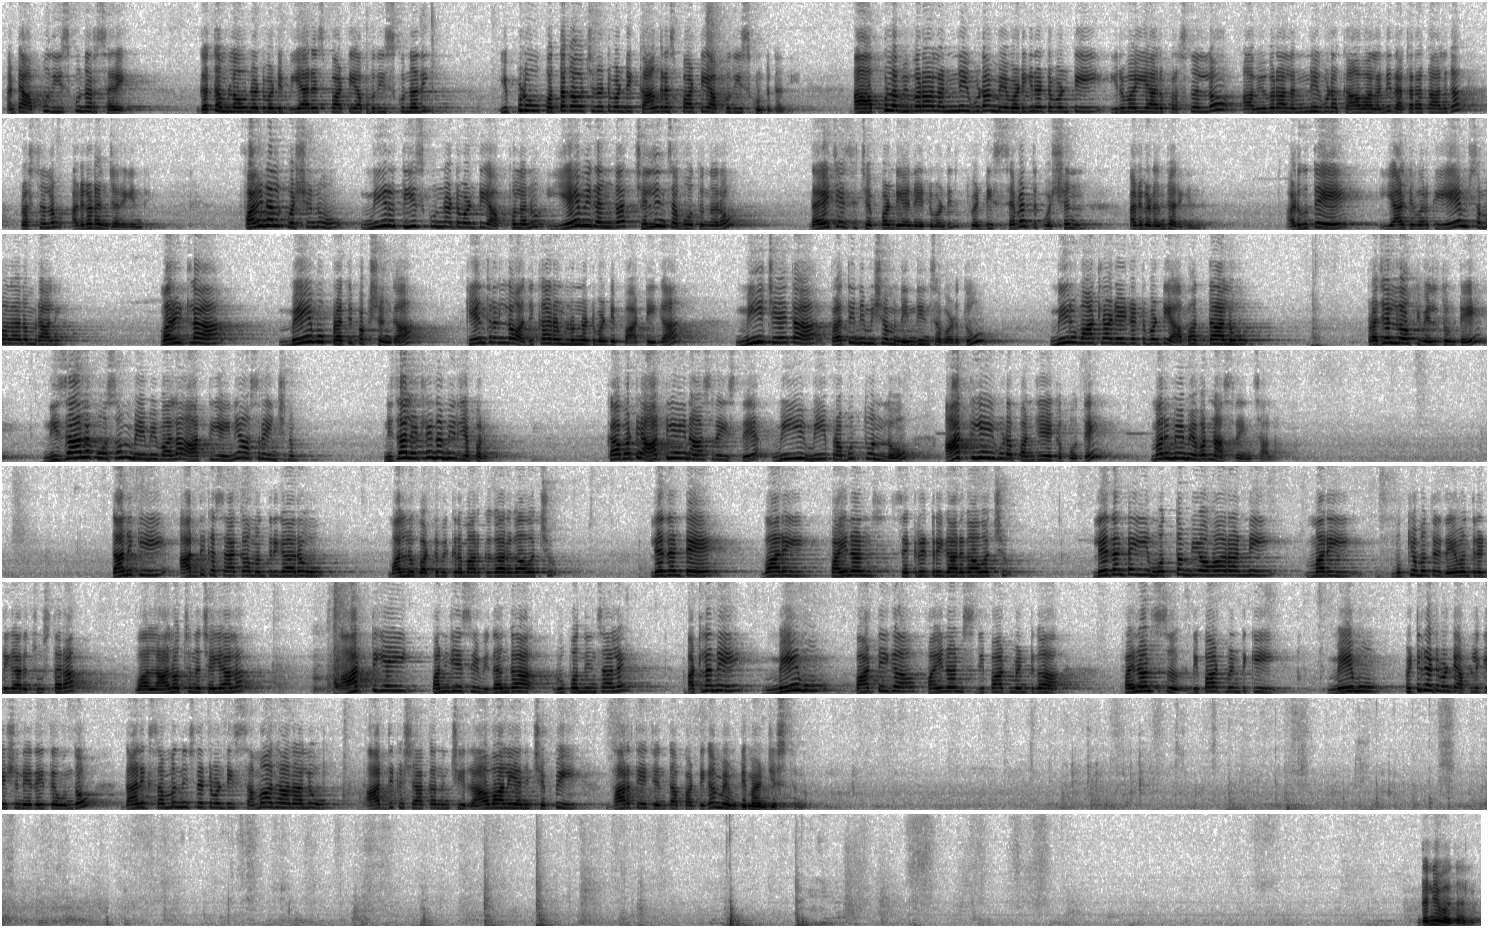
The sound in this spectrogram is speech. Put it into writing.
అంటే అప్పు తీసుకున్నారు సరే. గతంలో ఉన్నటువంటి బీఆర్ఎస్ పార్టీ అప్పు తీసుకున్నది. ఇప్పుడు కొత్తగా వచ్చినటువంటి కాంగ్రెస్ పార్టీ అప్పు తీసుకుంటున్నది. ఆ అప్పుల వివరాలన్నీ కూడా మేము అడిగినటువంటి ఇరవై ఆరు ప్రశ్నల్లో ఆ వివరాలన్నీ కూడా కావాలని రకరకాలుగా ప్రశ్నలు అడగడం జరిగింది. ఫైనల్ క్వశ్చను మీరు తీసుకున్నటువంటి అప్పులను ఏ విధంగా చెల్లించబోతున్నారో దయచేసి చెప్పండి అనేటువంటి ట్వంటీ సెవెంత్ క్వశ్చన్ అడగడం జరిగింది. అడిగితే ఇవాటి వరకు ఏం సమాధానం రాలి? మరి ఇట్లా మేము ప్రతిపక్షంగా కేంద్రంలో అధికారంలో ఉన్నటువంటి పార్టీగా మీ చేత ప్రతి నిమిషం నిందించబడుతూ మీరు మాట్లాడేటటువంటి అబద్ధాలు ప్రజల్లోకి వెళ్తుంటే నిజాల కోసం మేము ఇవాళ ఆర్టీఐని ఆశ్రయించినాం. నిజాలు ఎట్లయినా మీరు చెప్పరు. కాబట్టి ఆర్టీఐని ఆశ్రయిస్తే మీ మీ ప్రభుత్వంలో ఆర్టీఐ కూడా పనిచేయకపోతే మరి మేము ఎవరిని ఆశ్రయించాలా? దానికి ఆర్థిక శాఖ మంత్రి గారు మల్లు భట్టు విక్రమార్క గారు కావచ్చు లేదంటే వారి ఫైనాన్స్ సెక్రటరీ గారు కావచ్చు లేదంటే ఈ మొత్తం వ్యవహారాన్ని మరి ముఖ్యమంత్రి రేవంత్ రెడ్డి గారు చూస్తారా? వాళ్ళు ఆలోచన చేయాలా? ఆర్టీఐ పనిచేసే విధంగా రూపొందించాలి. అట్లనే మేము పార్టీగా ఫైనాన్స్ డిపార్ట్మెంట్గా ఫైనాన్స్ డిపార్ట్మెంట్కి మేము పెట్టినటువంటి అప్లికేషన్ ఏదైతే ఉందో దానికి సంబంధించినటువంటి సమాధానాలు ఆర్థిక శాఖ నుంచి రావాలి అని చెప్పి భారతీయ జనతా పార్టీగా మేము డిమాండ్ చేస్తున్నాం. ధన్యవాదాలు.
